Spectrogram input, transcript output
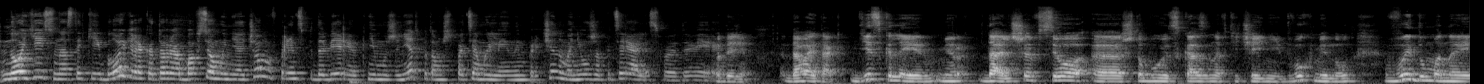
Но есть у нас такие блогеры, которые обо всем и ни о чем, и в принципе доверия к ним уже нет, потому что по тем или иным причинам они уже потеряли свое доверие. Подожди. Давай так. Дисклеймер. Дальше все, что будет сказано в течение двух минут. Выдуманная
